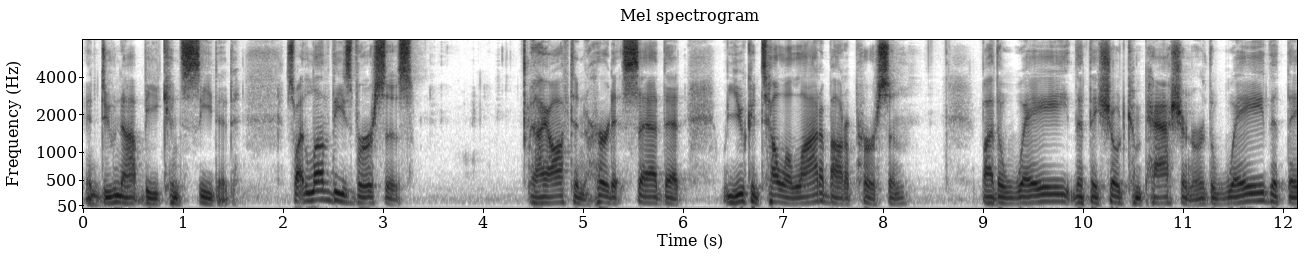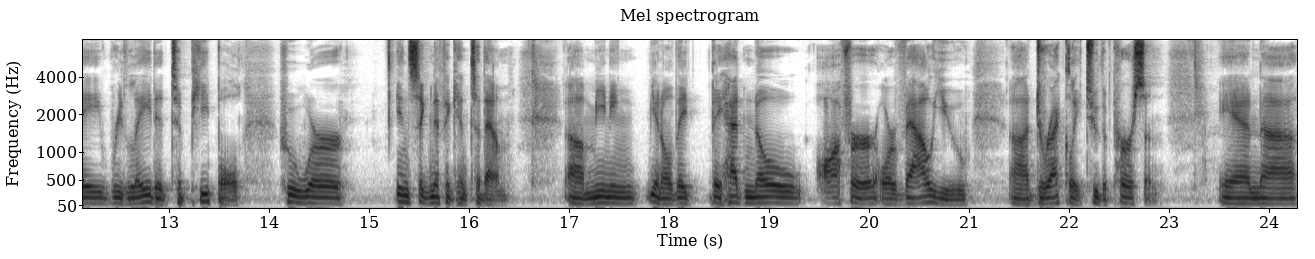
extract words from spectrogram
and do not be conceited. So I love these verses. I often heard it said that you could tell a lot about a person by the way that they showed compassion or the way that they related to people who were insignificant to them, uh, meaning you know they they had no offer or value uh, directly to the person, and uh,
